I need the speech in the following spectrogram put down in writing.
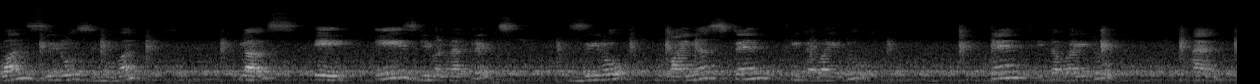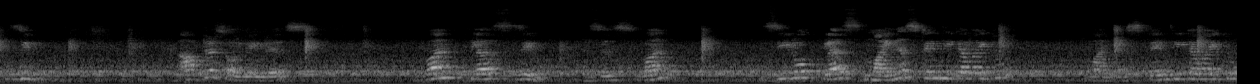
1001 plus A. A is given matrix 0 minus tan theta by 2, tan theta by 2 and 0. After solving this, 1 plus 0, this is 1, 0 plus minus tan theta by 2, minus tan theta by 2,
